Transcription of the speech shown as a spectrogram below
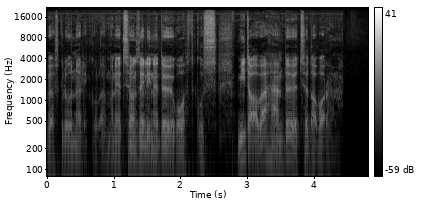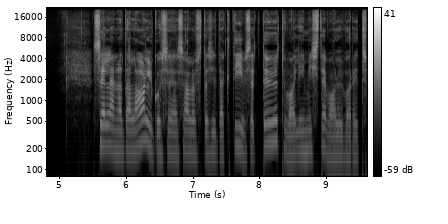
peaks küll õnnelik olema, nii et see on selline töökoht, kus mida vähem tööd, seda parem selle nädala alguses alustasid aktiivset tööd valimiste valvurid.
